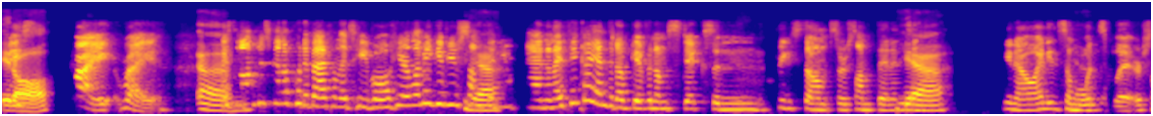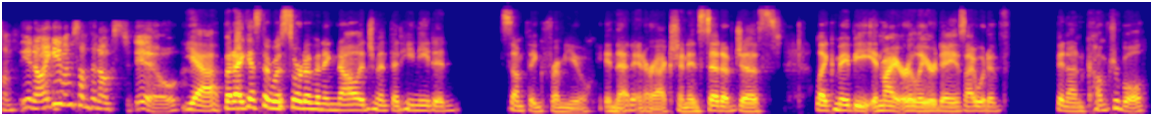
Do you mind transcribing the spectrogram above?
it all. right right I said, Um, I'm just gonna put it back on the table. Here, let me give you something Yeah. you can. And I think I ended up giving him sticks and tree stumps or something. And yeah. You know, I need some Yeah. wood split or something. You know, I gave him something else to do. Yeah. But I guess there was sort of an acknowledgement that he needed something from you in that interaction instead of just like maybe in my earlier days, I would have been uncomfortable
